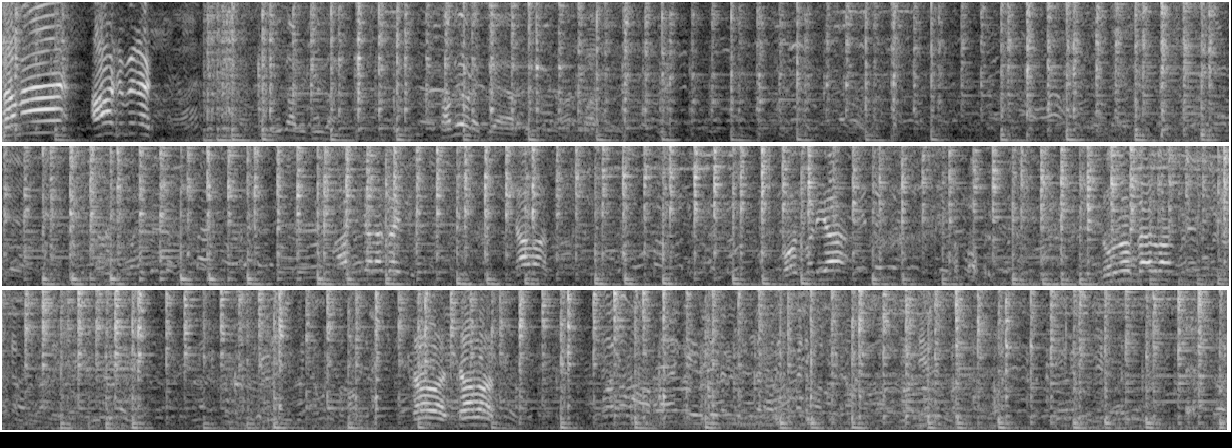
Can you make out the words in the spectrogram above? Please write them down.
سمے آٹھ منٹ ٹھیک ہے ٹھیک ہے سمے ہونا چاہیے آپ کو بہت بڑھیا دونوں پہلوان شاباش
